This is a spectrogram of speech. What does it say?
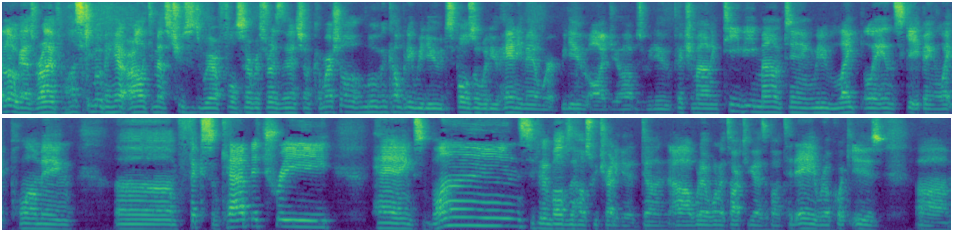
Hello guys, Ryan from Husky Moving here, Arlington, Massachusetts. We are a full service residential and commercial moving company. We do disposal, we do handyman work, we do odd jobs, we do picture mounting, TV mounting, we do light landscaping, light plumbing, um, fix some cabinetry, hang some blinds. If it involves the house, we try to get it done. Uh, what I want to talk to you guys about today, real quick, is um,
